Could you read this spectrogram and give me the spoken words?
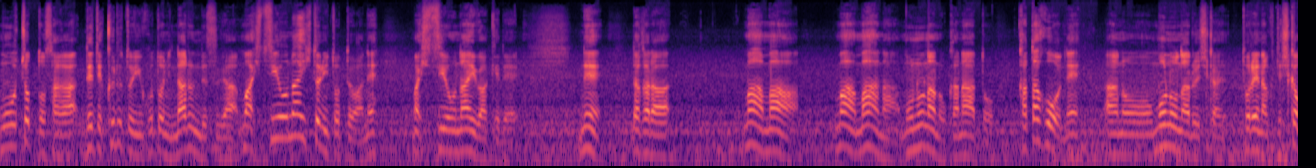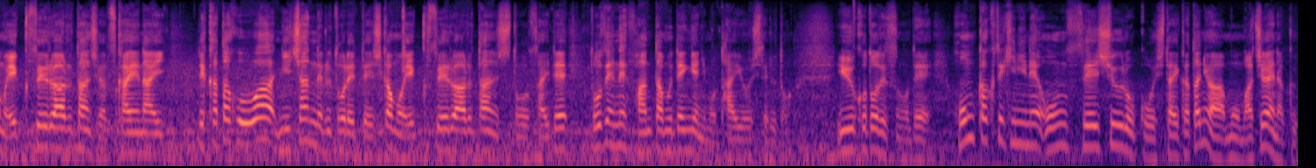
もうちょっと差が出てくるということになるんですがまあ必要ない人にとってはね、まあ、必要ないわけで。ねだからまあまあまあまあなものなのかなと片方ねあのモノなるしか取れなくてしかも XLR 端子が使えないで片方は2チャンネル取れてしかも XLR 端子搭載で当然ねファンタム電源にも対応しているということですので本格的にね音声収録をしたい方にはもう間違いなく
